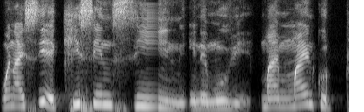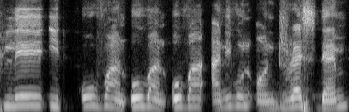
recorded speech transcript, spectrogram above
when I see a kissing scene in a movie, my mind could play it over and over and over and even undress them.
